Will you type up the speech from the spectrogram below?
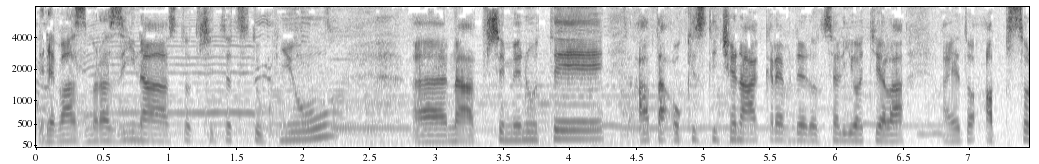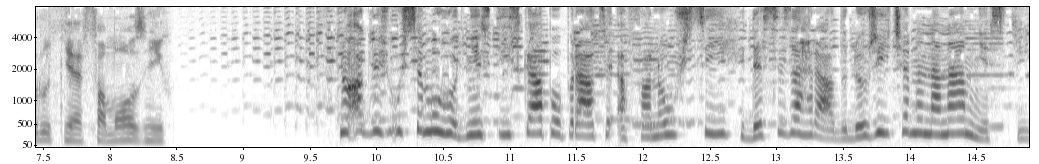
kde vás mrazí na 130 stupňů eh, na tři minuty a ta okysličená krev jde do celého těla a je to absolutně famózní. No a když už se mu hodně stýská po práci a fanoušcích, jde si zahrát do Říčan na náměstí.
